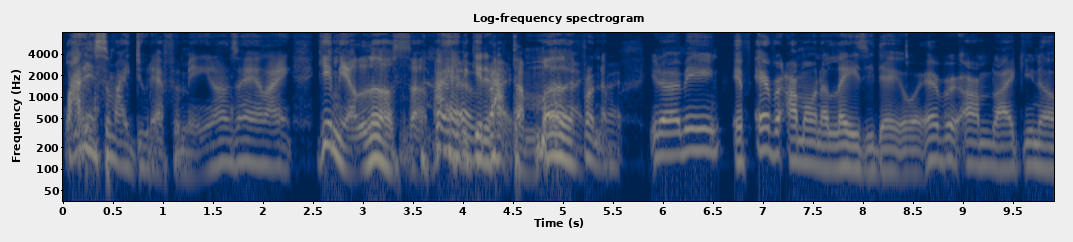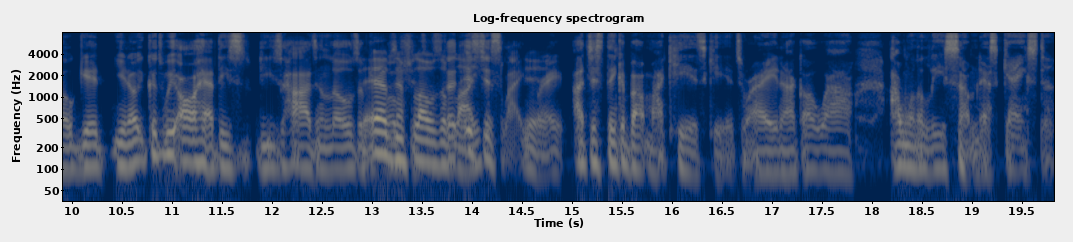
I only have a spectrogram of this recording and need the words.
why didn't somebody do that for me? You know what I'm saying? Like, give me a little something. I had to get it out Right, the mud right, from the right. you know what I mean? If ever I'm on a lazy day or ever I'm like, you know, get, you know, because we all have these these highs and lows of The ebbs and emotions flows of life. It's just like, Yeah. right? I just think about my kids' kids, right? And I go, wow, I want to leave something that's gangster.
